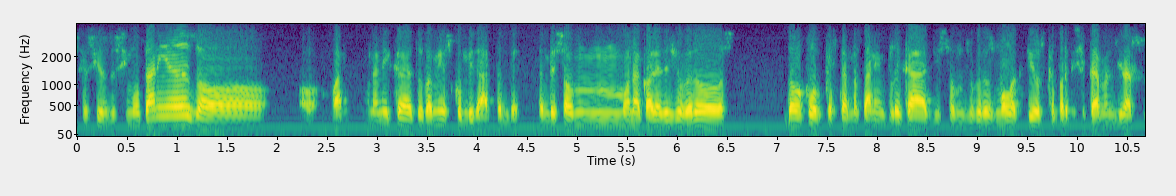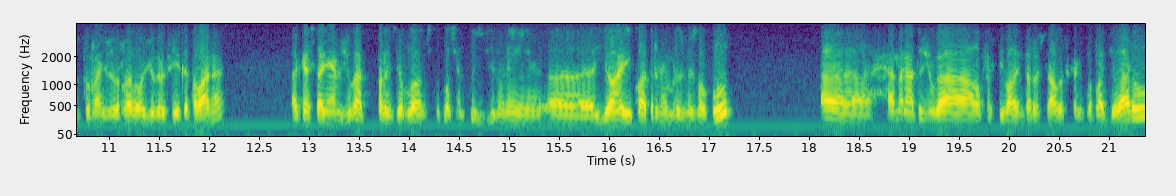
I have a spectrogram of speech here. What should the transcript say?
sessions de simultànies o, o bueno, una mica tothom hi és convidat, també. També som una colla de jugadors del club que estem bastant implicats i som jugadors molt actius que participem en diversos tornejos arreu de la geografia catalana. Aquest any hem jugat, per exemple, en tot el circuit gironí, eh, jo i quatre membres més del club. Eh, hem anat a jugar al Festival Internacional d'Escacs de Platja d'Aro,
